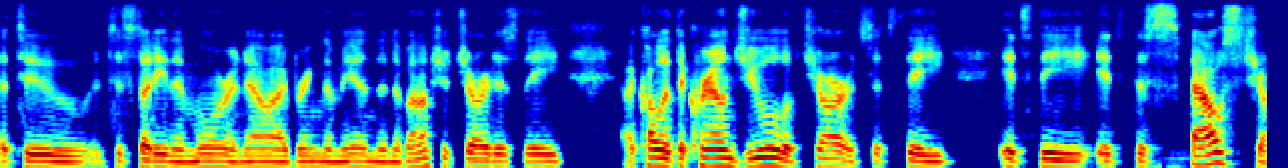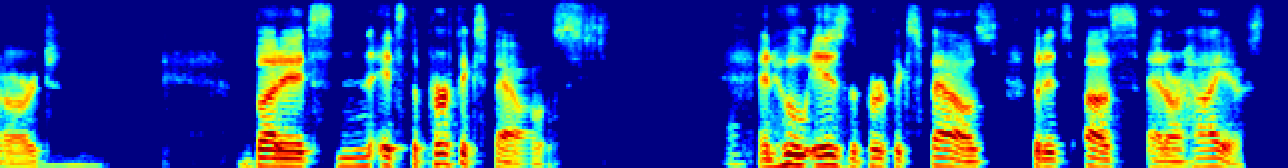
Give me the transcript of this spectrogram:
uh, to to study them more, and now I bring them in. The Navamsha chart is the I call it the crown jewel of charts. It's the it's the it's the spouse chart, but it's it's the perfect spouse. And who is the perfect spouse, but it's us at our highest.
